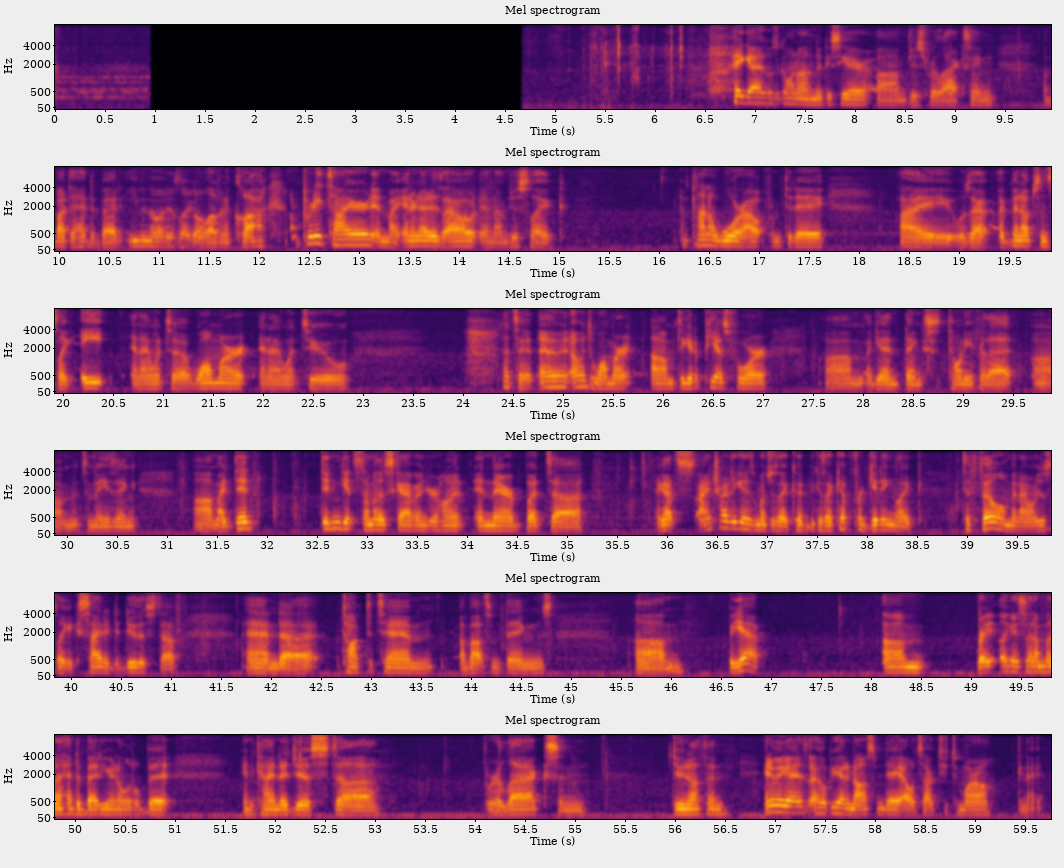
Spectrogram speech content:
Hey guys, what's going on? Lucas here. Um, just relaxing. About to head to bed, even though it is like 11 o'clock. I'm pretty tired and my internet is out and I'm just like... I'm kind of wore out from today. I was at... I've been up since like 8 and I went to Walmart and I went to that's it. I, I went to Walmart um, to get a PS4. Um, again, thanks Tony for that. Um, it's amazing. Um, I did didn't get some of the scavenger hunt in there, but uh, I got I tried to get as much as I could because I kept forgetting like to film, and I was just like excited to do this stuff and uh, talk to Tim about some things. Um, but yeah, um, right, like I said, I'm going to head to bed here in a little bit and kind of just uh, relax and do nothing. Anyway, guys, I hope you had an awesome day. I will talk to you tomorrow. Good night.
